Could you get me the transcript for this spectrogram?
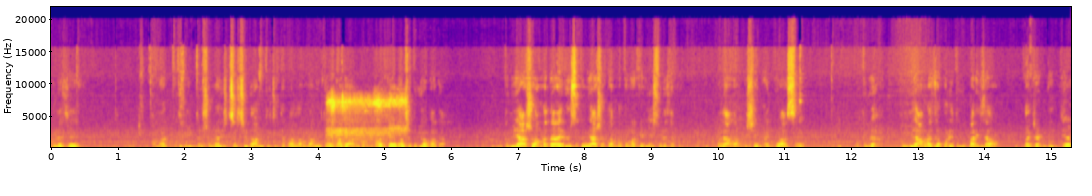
বলে যে, আমার তো কীর্তন শোনার ইচ্ছা ছিল, আমি তো যেতে পারলাম না, আমি তো অভাগা কে বলছো তুমি অভাগা তুমি আসো, আমরা দাঁড়াই রয়েছি, তুমি আসো, তো আমরা তোমাকে নিয়ে চলে যাব। বলে আমার কি সেই ভাগ্য আছে। তুমি তুমি আমরা যা বলি, তুমি বাড়ি যাও বাড়িটা ডুব দিয়ে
